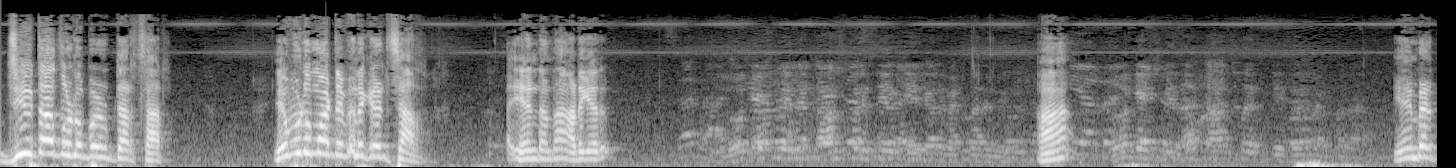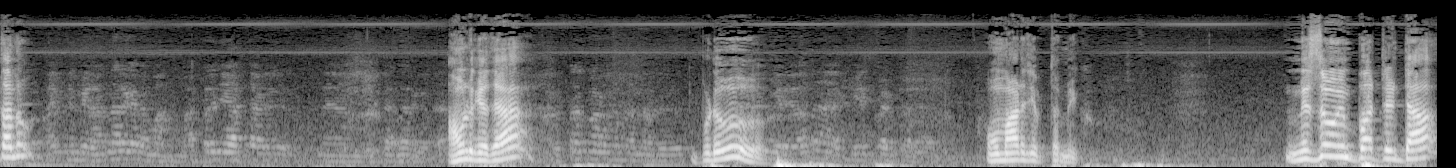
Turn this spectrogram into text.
జీవితాంతం రుణపడి ఉంటారు సార్. ఎవడు మాట వినకండి సార్. ఏంటన్నా అడిగారు? ఏం పెడతాను? అవును కదా? ఇప్పుడు ఓ మాట చెప్తా మీకు. నిజం ఇంపార్టెంటా?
